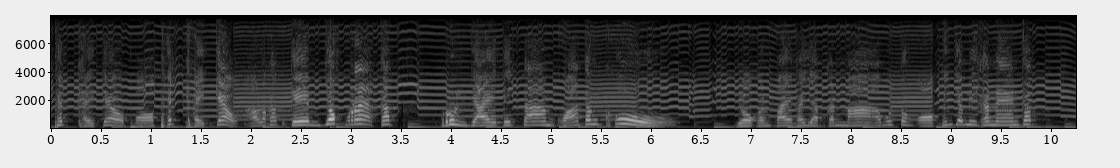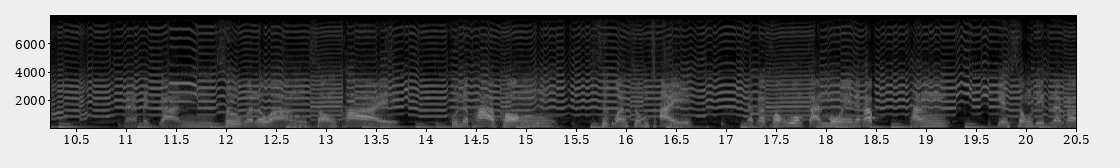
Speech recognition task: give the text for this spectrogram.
เพชรไข่แก้วปอเพชรไข่แก้วเอาละครับ เกมยกแรกครับ รุ่นใหญ่ติดตามขวาทั้งคู่ โยกกันไปขยับกันมาอาวุธต้องออกถึงจะมีคะแนนครับ แหม่เป็นการสู้กันระหว่างสองค่าย คุณภาพของศึกวันทรงชัย แล้วก็ของวงการมวยนะครับ ทั้งเกียรติทรงฤทธิ์แล้วก็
